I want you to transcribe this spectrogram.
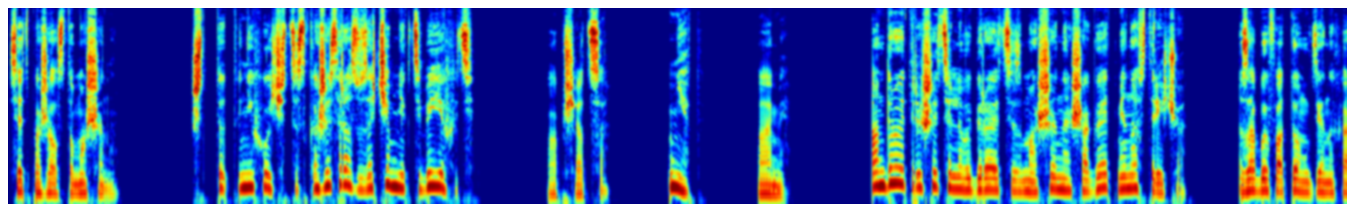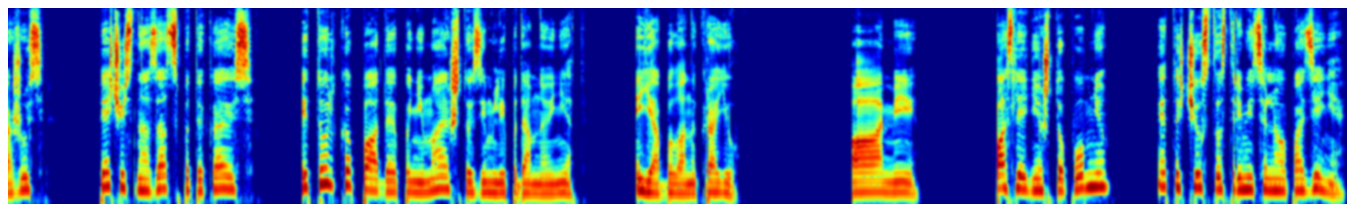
Сядь, пожалуйста, в машину». «Что-то не хочется. Скажи сразу, зачем мне к тебе ехать?» «Пообщаться?» «Нет». «Ами». Андроид решительно выбирается из машины, шагает мне навстречу. Забыв о том, где нахожусь, пячусь назад, спотыкаюсь и только падая, понимая, что земли подо мной нет. Я была на краю. Ами. Последнее, что помню, это чувство стремительного падения,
